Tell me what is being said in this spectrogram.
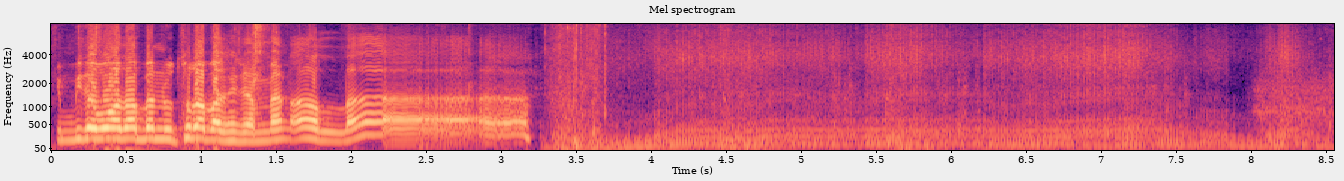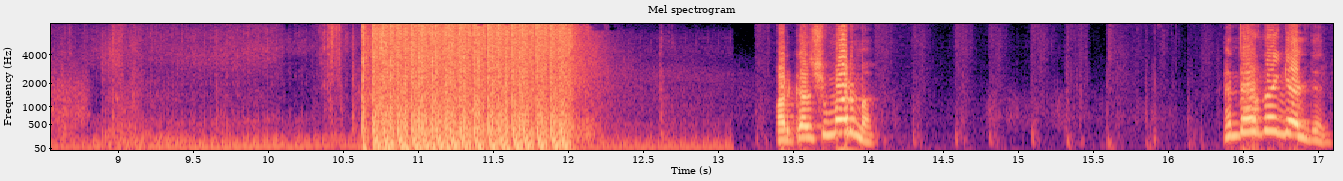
Şimdi bir de bu adamın lootuna bakacağım ben. Allah! Arkadaşın var mı? Sen nereden geldin?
